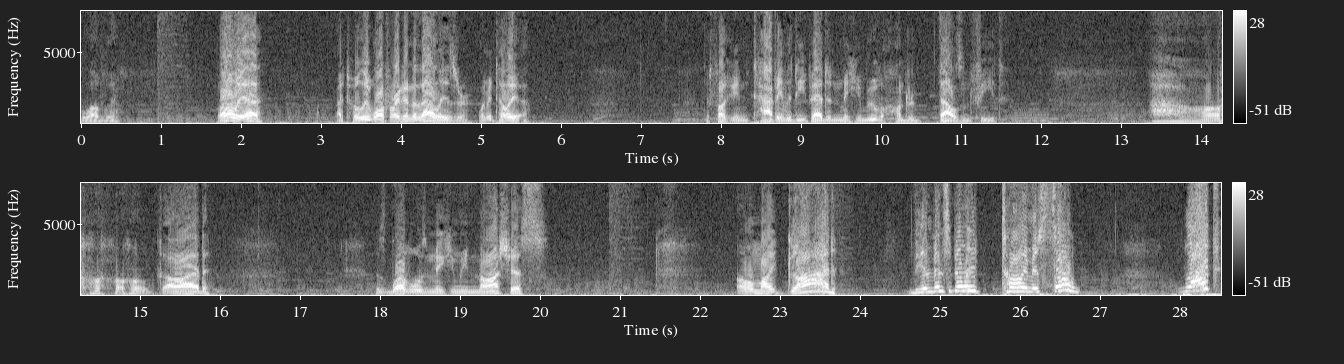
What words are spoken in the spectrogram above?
Lovely. Oh, yeah. I totally walked right into that laser. Let me tell you. The fucking tapping the D-pad didn't make you move a hundred thousand feet. Oh, God. This level is making me nauseous. Oh my god! The invincibility time is so... What?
